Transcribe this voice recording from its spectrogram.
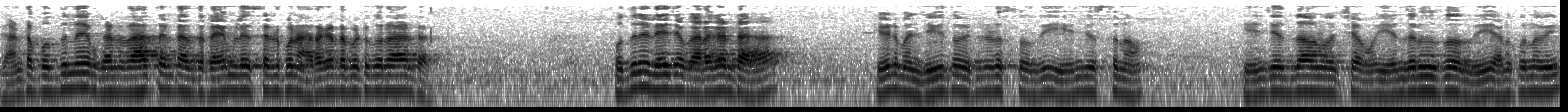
గంట పొద్దున్నే గంట రాత్రి అంటే అంత టైం లేస్తాడు పోనీ అరగంట పెట్టుకురా అంటారు. పొద్దునే లేచి ఒక అరగంట ఏంటి మన జీవితం ఎటు నడుస్తుంది ఏం చేస్తున్నాం ఏం చేద్దామని వచ్చాము ఏం జరుగుతోంది అనుకున్నవి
